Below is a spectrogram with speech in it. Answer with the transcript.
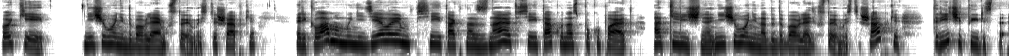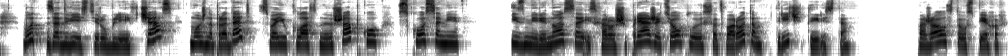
Окей, Ничего не добавляем к стоимости шапки. Рекламу мы не делаем, все и так нас знают, все и так у нас покупают. Отлично, ничего не надо добавлять к стоимости шапки. 3 400. Вот за 200 рублей в час можно продать свою классную шапку с косами из мериноса, из хорошей пряжи, теплую, с отворотом 3 400. Пожалуйста, успехов.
